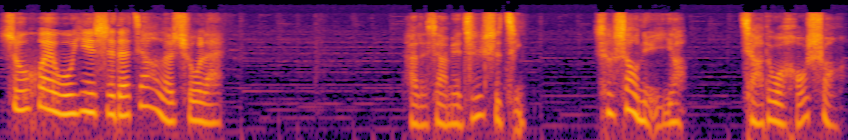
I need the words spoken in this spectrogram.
淑慧无意识的叫了出来。他的下面真是紧，像少女一样，夹得我好爽啊！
